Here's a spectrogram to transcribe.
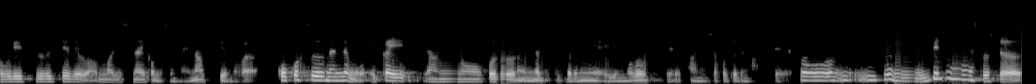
通り続けではあんまりしないかもしれないなっていうのが、ここ数年でも一回、あの、コロナになってから宮城に戻って感じたことでもあって、そう、でもビジネスとしては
